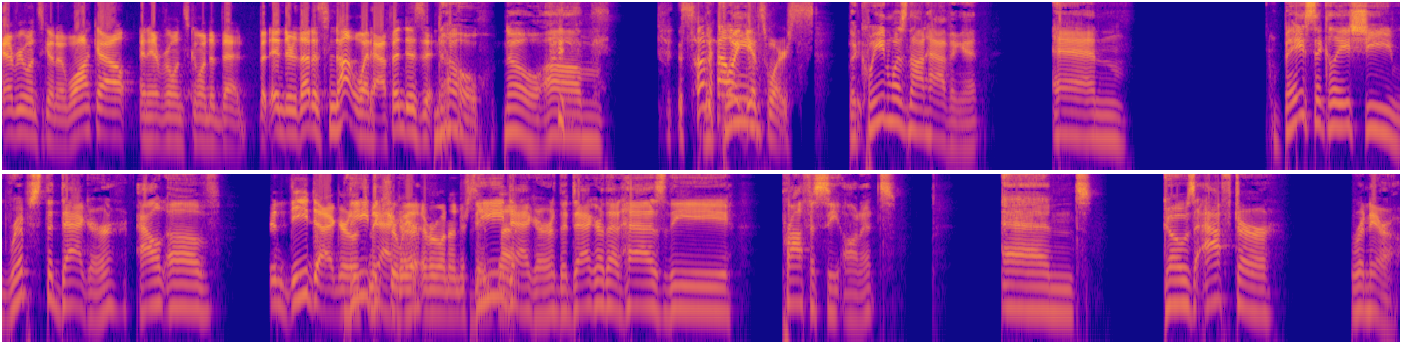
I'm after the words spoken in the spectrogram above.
everyone's gonna walk out and everyone's going to bed but ender that is not what happened is it No, no. Um. somehow queen- it gets worse the queen was not having it and basically she rips the dagger out of and the dagger The let's make sure we, everyone understands the that. dagger the dagger that has the prophecy on it and goes after Rhaenyra.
